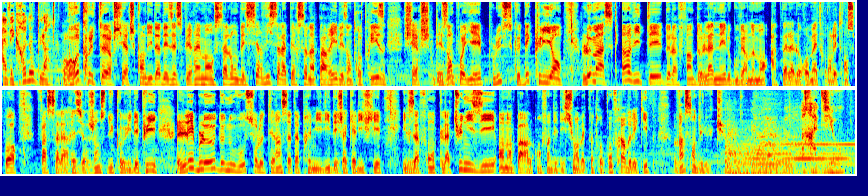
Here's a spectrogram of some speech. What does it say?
avec Renaud Blanc. Recruteurs cherchent candidats désespérément au salon des services à la personne à Paris. Les entreprises cherchent des employés plus que des clients. Le masque invité de la fin de l'année, le gouvernement appelle à le remettre dans les transports face à la résurgence du Covid. Et puis, les Bleus de nouveau sur le terrain cet après-midi, déjà qualifiés. Ils affrontent la Tunisie. On en parle en fin d'édition avec notre confrère de l'équipe, Vincent Duluc. Radio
